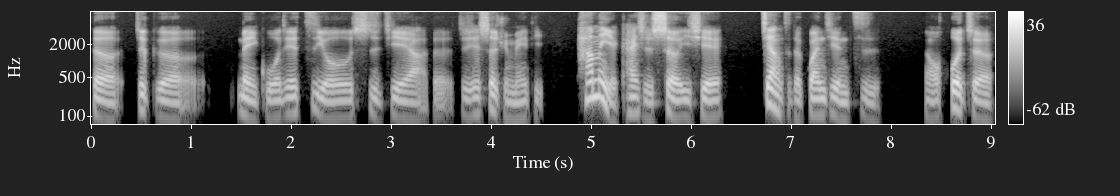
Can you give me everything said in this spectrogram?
的这个美国这些自由世界啊的这些社群媒体，他们也开始设一些这样子的关键字，然后或者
